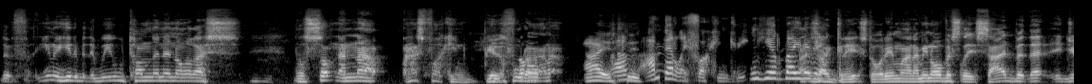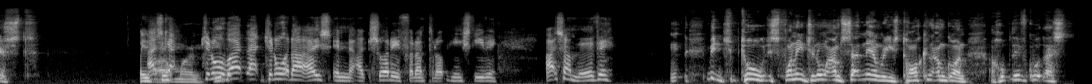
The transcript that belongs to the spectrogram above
That you know, you hear about the wheel turning and all this. There's something in that. That's fucking beautiful, so- isn't it? Aye, it's- I'm, I'm nearly fucking greeting here, by the That's a great story, man. I mean, obviously it's sad, but that it just. It's That's just- get- do you know what that? Do you know what that is? And uh, sorry for interrupting you, Stevie. That's a movie. I mean, Told, it's funny. Do you know what? I'm sitting there where he's talking. I'm going. I hope they've got this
